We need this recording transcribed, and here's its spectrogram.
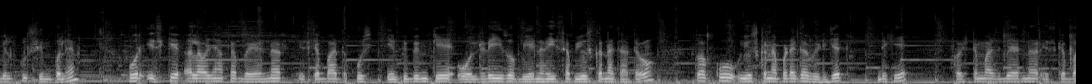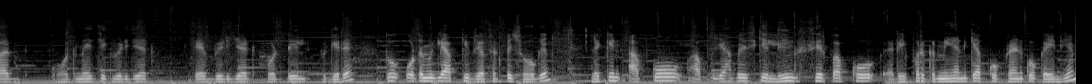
बिल्कुल सिंपल है। और इसके अलावा यहाँ पे बैनर इसके बाद कुछ इन्फीबीम के ऑलरेडी जो बैनर है सब यूज़ करना चाहते हो तो आपको यूज़ करना पड़ेगा विडजेट देखिए कस्टमाइज बैनर इसके बाद hot magic widget tape widget hot deal वगैरह। तो ऑटोमेटिकली आपकी वेबसाइट पे शो होगे लेकिन आपको, आप यहाँ पे इसकी लिंक सिर्फ़ आपको रेफर करनी है, यानी कि आपको फ्रेंड को कहनी है।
